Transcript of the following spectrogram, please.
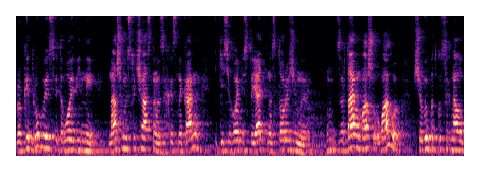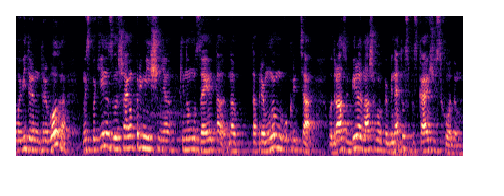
в роки Другої світової війни, нашими сучасними захисниками, які сьогодні стоять на сторожі миру. Звертаємо вашу увагу, що в випадку сигналу повітряна тривога ми спокійно залишаємо приміщення кіномузею та, на- та прямуємо в укриття одразу біля нашого кабінету, спускаючись сходами.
